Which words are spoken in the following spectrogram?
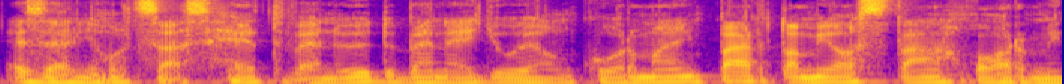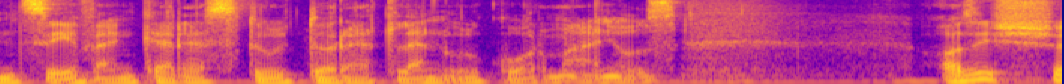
1875-ben egy olyan kormánypárt, ami aztán 30 éven keresztül töretlenül kormányoz. Az is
